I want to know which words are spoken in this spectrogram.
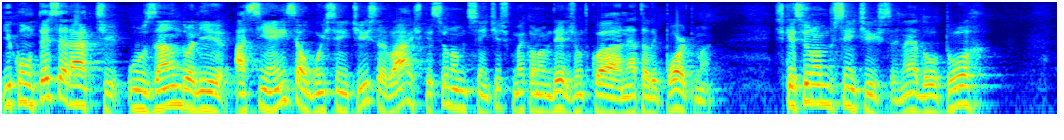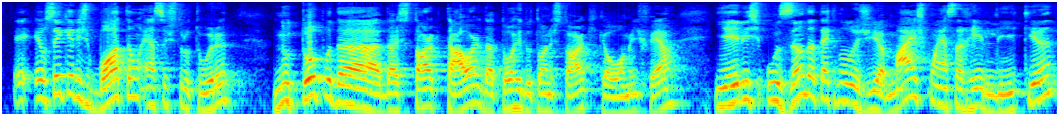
e com o Tesseract, usando ali a ciência, alguns cientistas lá, esqueci o nome dos cientistas, como é que é o nome dele, junto com a Natalie Portman. Esqueci o nome dos cientistas, né? Doutor. Eu sei que eles botam essa estrutura no topo da, da Stark Tower, da torre do Tony Stark, que é o Homem de Ferro, e eles, usando a tecnologia, mais com essa relíquia,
